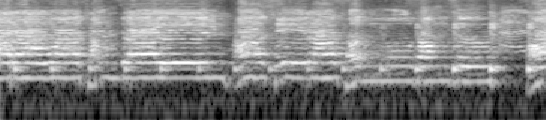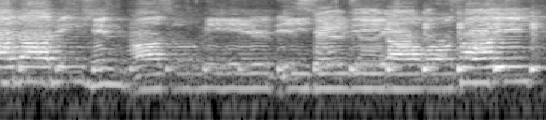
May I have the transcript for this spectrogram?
우바라와 장자인 바시라 선무상승 바다빙신 바수밀 비절비라고 사인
